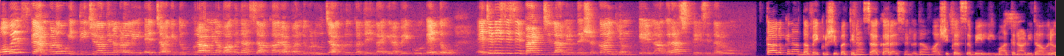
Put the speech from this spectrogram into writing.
ಮೊಬೈಲ್ ಸ್ಕ್ಯಾಮ್ಗಳು ಇತ್ತೀಚಿನ ದಿನಗಳಲ್ಲಿ ಹೆಚ್ಚಾಗಿದ್ದು ಗ್ರಾಮೀಣ ಭಾಗದ ಸಹಕಾರ ಬಂಧುಗಳು ಜಾಗರೂಕತೆಯಿಂದ ಇರಬೇಕು ಎಂದು ಎಚ್ಡಿಸಿಸಿ ಬ್ಯಾಂಕ್ ಜಿಲ್ಲಾ ನಿರ್ದೇಶಕ ಎಂಎ ನಾಗರಾಜ್ ತಿಳಿಸಿದರು. ತಾಲೂಕಿನ ದಬ್ಬೆ ಕೃಷಿ ಪತ್ತಿನ ಸಹಕಾರ ಸಂಘದ ವಾರ್ಷಿಕ ಸಭೆಯಲ್ಲಿ ಮಾತನಾಡಿದ ಅವರು,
